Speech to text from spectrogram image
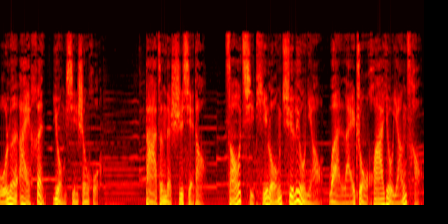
无论爱恨，用心生活。大曾的诗写道：“早起提笼去遛鸟，晚来种花又养草，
